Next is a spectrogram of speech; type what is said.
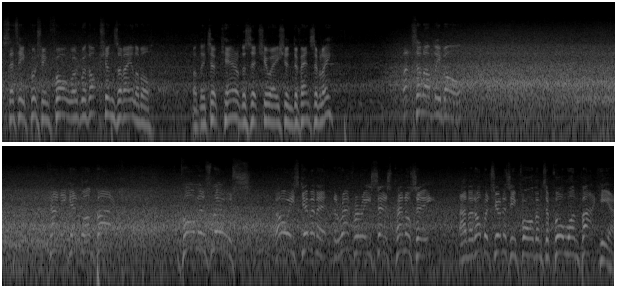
City pushing forward with options available. But they took care of the situation defensively. That's a lovely ball. Can he get one back? Ball is loose. Oh, he's given it. The referee says penalty. And an opportunity for them to pull one back here.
